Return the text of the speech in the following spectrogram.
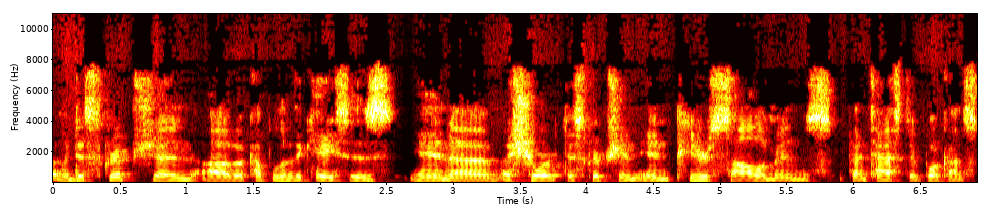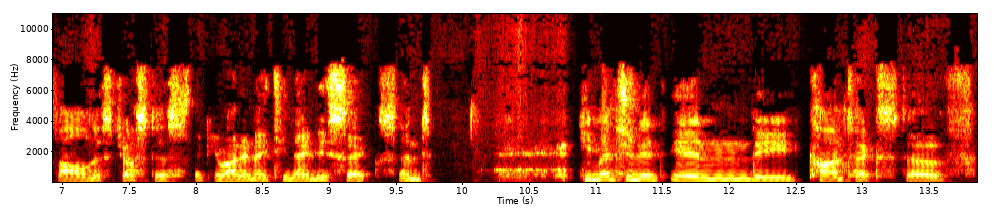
a description of a couple of the cases in a, a, short description in Peter Solomon's fantastic book on Stalinist justice that came out in 1996. And he mentioned it in the context of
